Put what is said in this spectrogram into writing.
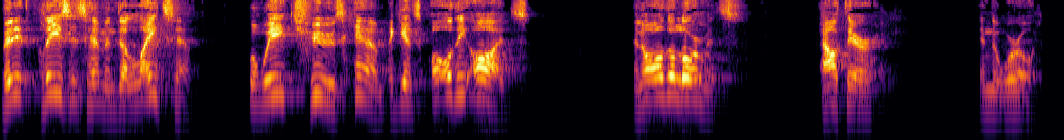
But it pleases Him and delights Him when we choose Him against all the odds and all the allurements out there in the world.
